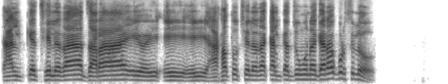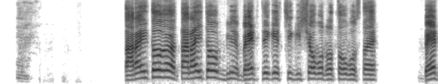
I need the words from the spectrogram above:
কালকে ছেলেরা যারা এই- এই- আহত ছেলেরা কালকে যমুনা ঘেরাও করছিল। তারাই তো তারাই তো ব্যাট থেকে চিকিৎসা অবরত অবস্থায় ব্যাট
